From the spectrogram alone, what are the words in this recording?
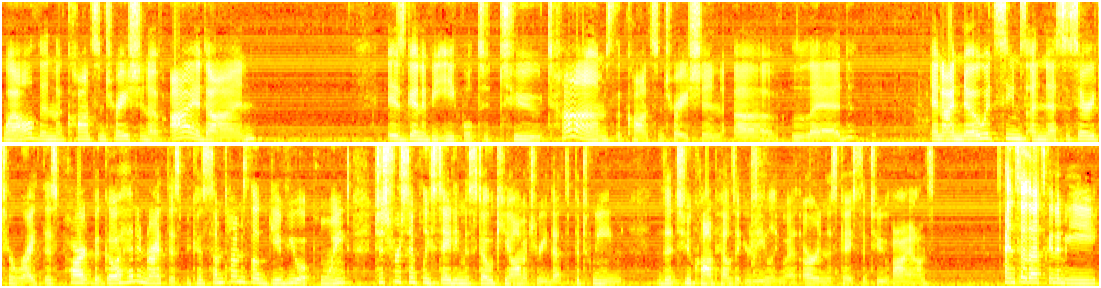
well, then the concentration of iodine is going to be equal to 2 times the concentration of lead. And I know it seems unnecessary to write this part, but go ahead and write this because sometimes they'll give you a point just for simply stating the stoichiometry that's between the two compounds that you're dealing with, or in this case, the two ions. And so that's going to be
